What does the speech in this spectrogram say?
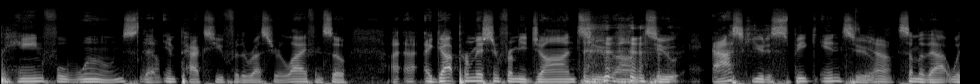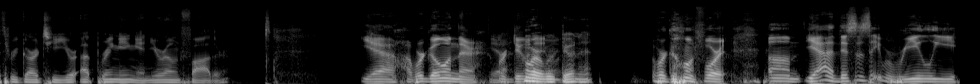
painful wounds that Yeah. impacts you for the rest of your life. And so, I, I- I got permission from you, John, to um, to ask you to speak into Yeah. some of that with regard to your upbringing and your own father. yeah, we're going there. Yeah. We're doing We're, it. we're doing it. We're going for it. Um, yeah, this is a really,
